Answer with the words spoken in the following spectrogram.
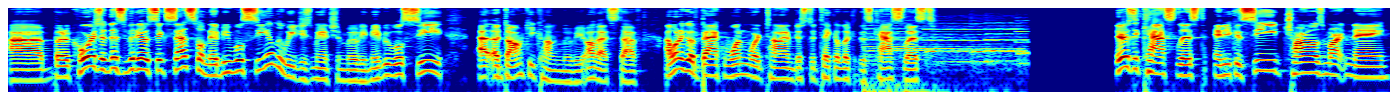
Uh, but of course, if this video is successful, maybe we'll see a Luigi's Mansion movie. Maybe we'll see a, a Donkey Kong movie, all that stuff. I want to go back one more time just to take a look at this cast list. There's a cast list, and you can see Charles Martinet,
